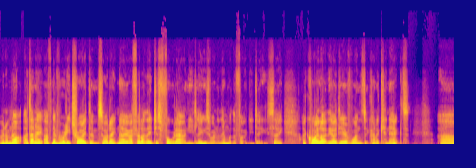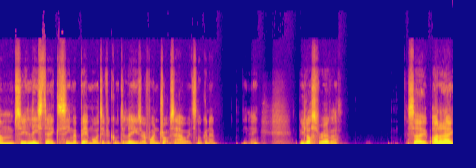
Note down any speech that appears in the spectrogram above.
I mean, I'm not, I don't know, I've never really tried them, so I don't know. I feel like they just fall out and you'd lose one, and then what the fuck do you do? So I quite like the idea of ones that kind of connect. Um, so at least they seem a bit more difficult to lose, or if one drops out, it's not going to, you know, be lost forever. So I don't know,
